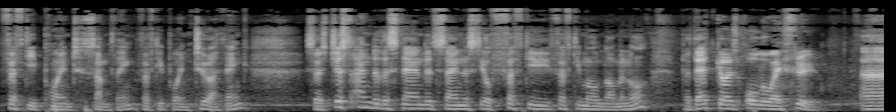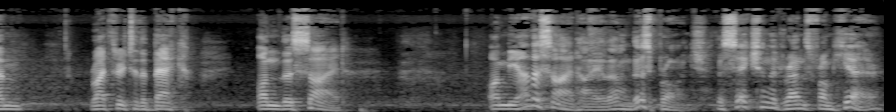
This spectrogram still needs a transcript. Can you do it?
50 point something, 50.2, I think. So it's just under the standard stainless steel 50, 50 mil nominal, but that goes all the way through, um, right through to the back on this side. On the other side, however, on this branch, the section that runs from here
